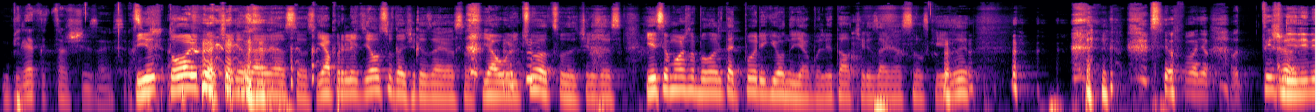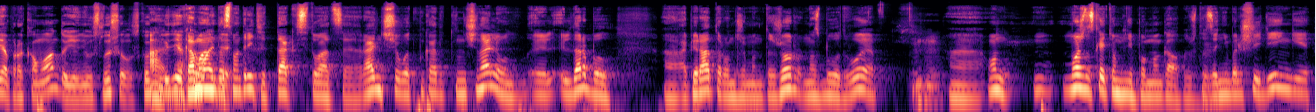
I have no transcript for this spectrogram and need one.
Билеты тоже через Aviasales. И только через Aviasales. Я прилетел сюда через Aviasales. Я улечу отсюда через Aviasales. Если можно было летать по региону, я бы летал через авиасейлский язык. Все понял. Вот ты же... Не-не-не, про команду я не услышал. Сколько А, людей Команда, смотрите, так ситуация. Раньше, вот мы когда-то начинали, он, Эль- Эльдар был оператор, он же монтажер, у нас было двое. А, Он, можно сказать, он мне помогал, потому что за небольшие деньги,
